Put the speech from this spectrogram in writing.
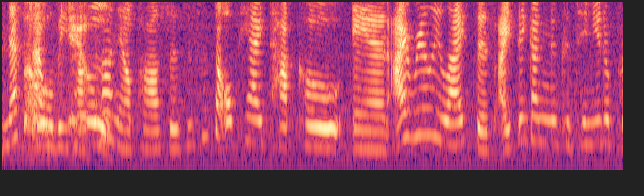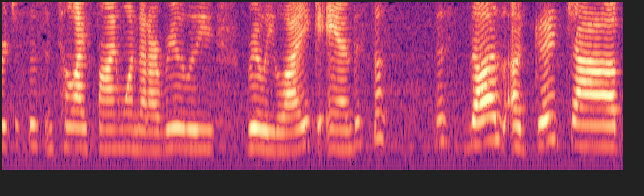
Next, so I will be cute. talking about nail polishes. This is the OPI Top Coat, and I really like this. I think I'm going to continue to purchase this until I find one that I really, really like, and this does this does a good job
